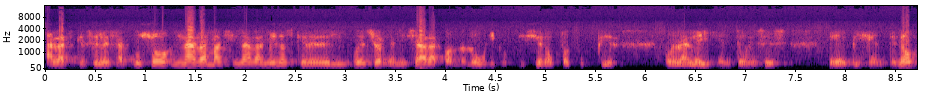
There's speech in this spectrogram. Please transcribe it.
a las que se les acusó nada más y nada menos que de delincuencia organizada cuando lo único que hicieron fue cumplir con la ley entonces eh, vigente, ¿no?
